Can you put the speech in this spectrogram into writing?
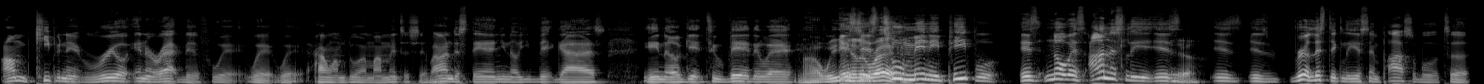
I'm keeping it real interactive with with, with how I'm doing my mentorship. Mm-hmm. I understand, you know, you big guys, you know, get too big to where Nah, we it's interact. just too many people. It's no, it's honestly is Yeah. is is realistically it's impossible to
